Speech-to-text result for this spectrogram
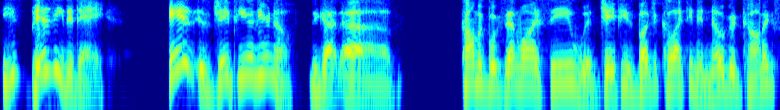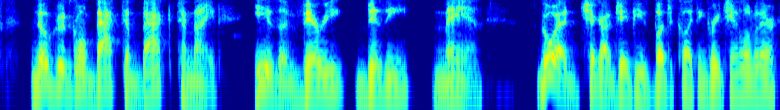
he's busy today. And is JP in here? No. You got uh Comic Books NYC with JP's budget collecting and No Good Comics. So no Good's going back to back tonight. He is a very busy man. So go ahead and check out JP's budget collecting. Great channel over there.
